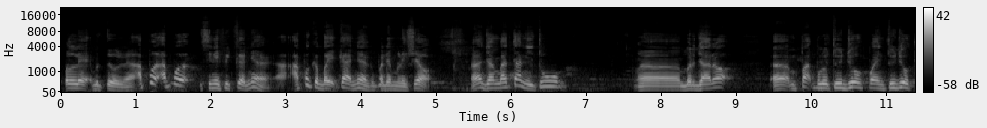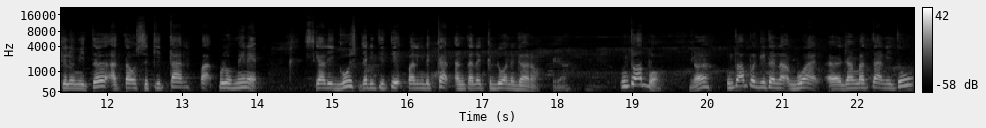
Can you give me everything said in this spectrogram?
Pelik betul. Apa apa signifikannya? Apa kebaikannya kepada Malaysia? Uh, jambatan itu uh, berjarak uh, 47.7 km atau sekitar 40 minit. Sekaligus jadi titik paling dekat antara kedua negara. Ya. Untuk apa? Ya. Untuk apa kita nak buat uh, jambatan itu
